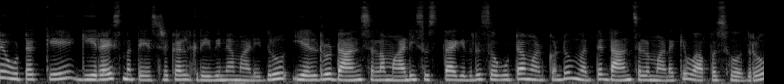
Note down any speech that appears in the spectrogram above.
ರಾತ್ರಿ ಊಟಕ್ಕೆ ಗೀ ರೈಸ್ ಮತ್ತು ಹೆಸರುಕಾಳು ಗ್ರೇವಿನ ಮಾಡಿದರು. ಎಲ್ಲರೂ ಡ್ಯಾನ್ಸ್ ಎಲ್ಲ ಮಾಡಿ ಸುಸ್ತಾಗಿದ್ರು. ಸೊ ಊಟ ಮಾಡಿಕೊಂಡು ಮತ್ತೆ ಡ್ಯಾನ್ಸ್ ಎಲ್ಲ ಮಾಡೋಕ್ಕೆ ವಾಪಸ್ ಹೋದರು.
